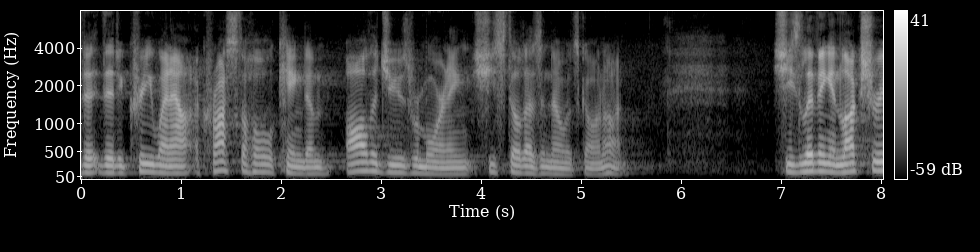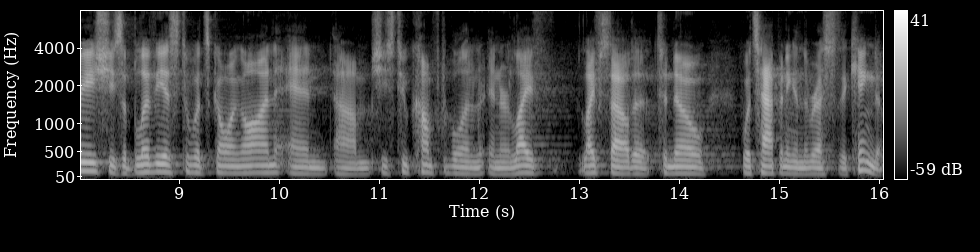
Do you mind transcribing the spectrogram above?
the, the decree went out across the whole kingdom. All the Jews were mourning. She still doesn't know what's going on. She's living in luxury. She's oblivious to what's going on, and um, she's too comfortable in, in her life, lifestyle to, to know what's happening in the rest of the kingdom.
